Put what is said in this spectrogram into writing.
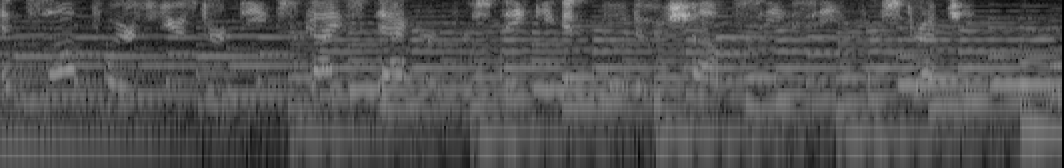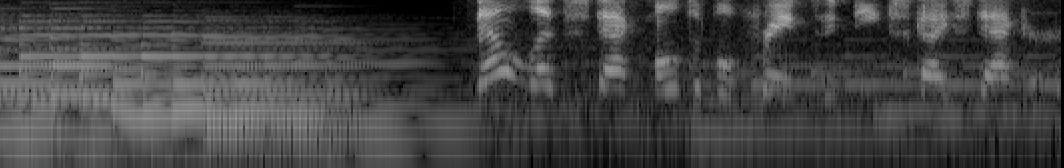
And softwares used are Deep Sky Stacker for staking and Photoshop CC for stretching. Now let's stack multiple frames in Deep Sky Stacker.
